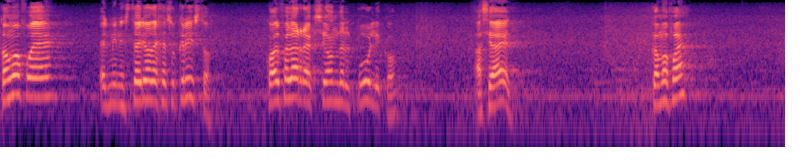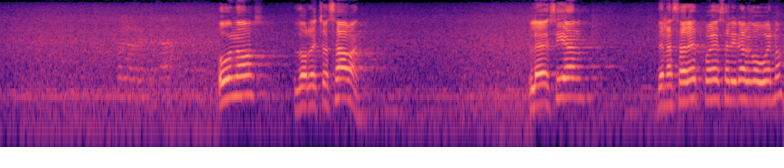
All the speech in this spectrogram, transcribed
¿Cómo fue el ministerio de Jesucristo? ¿Cuál fue la reacción del público hacia Él? ¿Cómo fue? Unos lo rechazaban. Le decían, ¿de Nazaret puede salir algo bueno?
